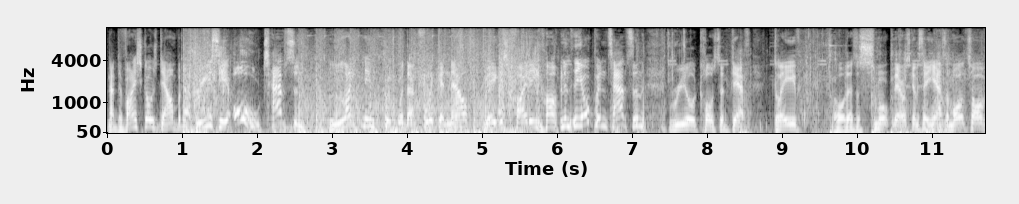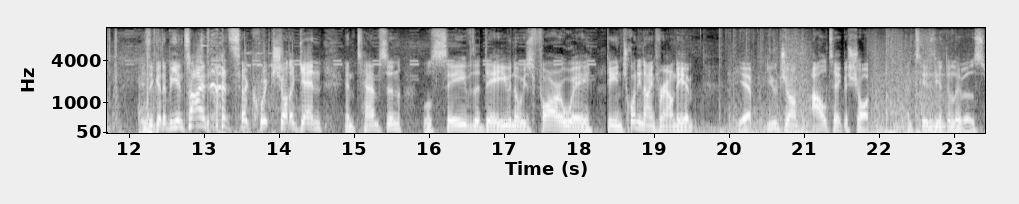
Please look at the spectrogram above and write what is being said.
Now, Device goes down, but Debris is here. Oh, tabseN lightning quick with that flick, and now Meg is fighting out in the open. tabseN real close to death. Glaive. Oh, there's a smoke there. I was going to say he has a Molotov. Is it going to be in time? That's a quick shot again, and tabseN will save the day, even though he's far away. In 29th round here. Yep, you jump, I'll take the shot. And Tizian delivers.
